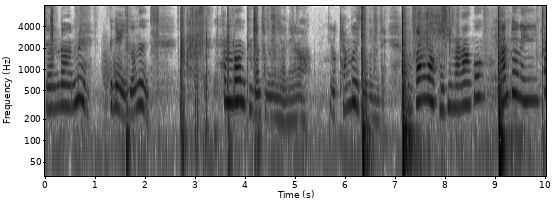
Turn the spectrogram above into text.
한 다음에 그냥 이거는 한 번, 두 번 접는 게 아니라 이렇게 한 번에. 그럼 빵과 고기만 하고 다음 편에 바이바이.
